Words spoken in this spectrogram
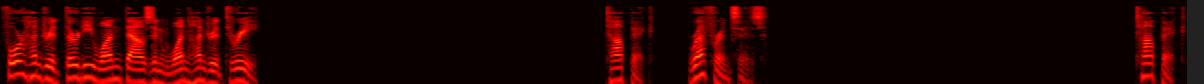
431103 Topic. References. Topic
